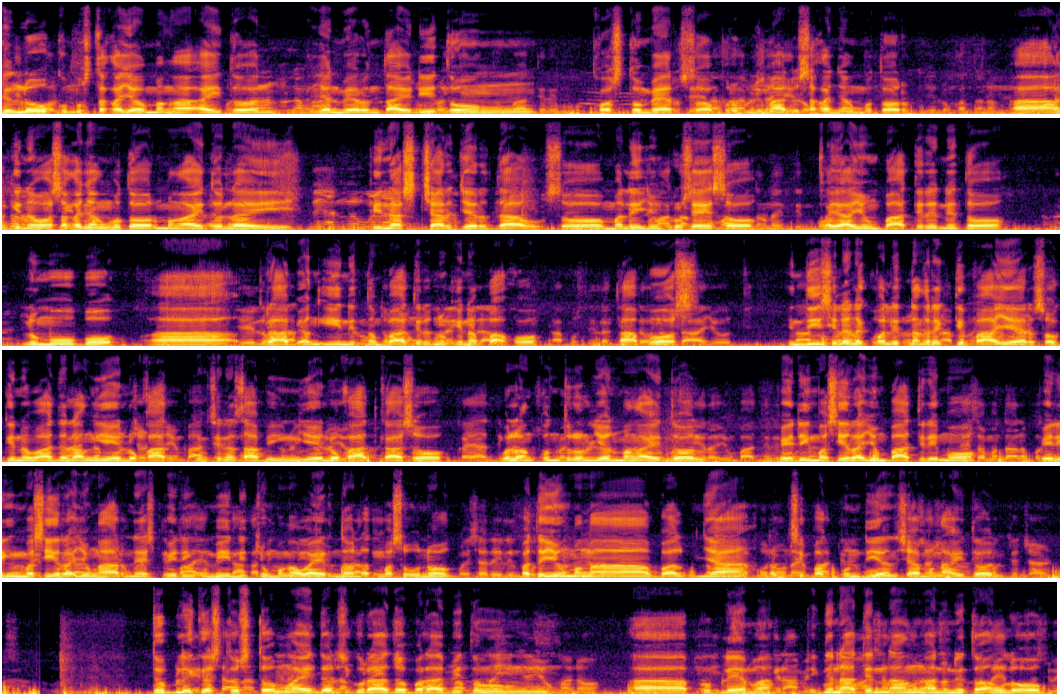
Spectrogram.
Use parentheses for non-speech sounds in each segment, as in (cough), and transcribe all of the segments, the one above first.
Hello, kumusta kayo mga idol? Ayan, meron tayo ditong customer so problemado sa kanyang motor. Ah, ang ginawa sa kanyang motor mga idol ay pinas charger daw. So mali yung proseso. Kaya yung battery nito lumubo. Ah, grabe ang init ng battery nung kinapa ko. Tapos hindi sila nagpalit ng rectifier so ginawa na lang yellow cut. yung sinasabing yellow cut kaso walang control yon mga idol. pwedeng masira yung battery mo pwedeng masira yung harness pwedeng uminit yung mga wire nun at masunog. Pati yung mga bulb niya nagsipagpundihan siya mga idol Doble gastos to mga idol, sigurado marami itong ah, problema. Tignan natin ang ano nito, ang loob.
